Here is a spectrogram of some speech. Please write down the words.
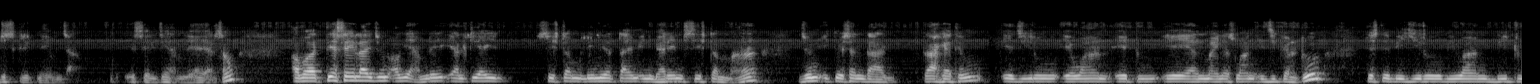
डिस्क्रिट नै हुन्छ। यसरी चाहिँ हामीले हेर्छौँ। अब त्यसैलाई जुन अघि हामीले LTI system linear time invariant सिस्टममा जुन इक्वेसन रा राखेका थियौँ a zero a one a two a n minus one is equal to त्यस्तै b zero b one b two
